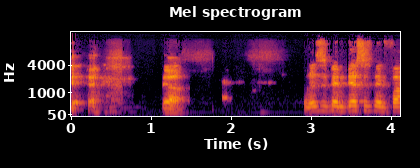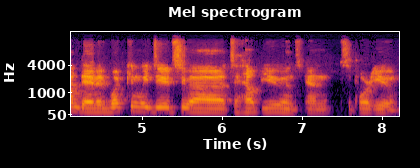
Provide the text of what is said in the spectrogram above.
yeah. Well, this has been this has been fun, David. What can we do to uh, to help you and and support you?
